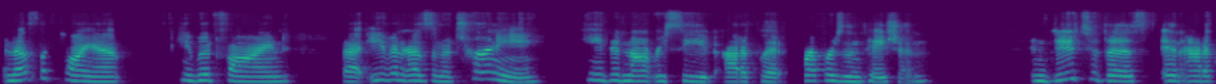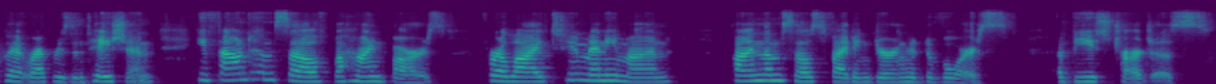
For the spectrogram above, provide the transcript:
And as the client, he would find that even as an attorney, he did not receive adequate representation. And due to this inadequate representation, he found himself behind bars for a lie too many men find themselves fighting during a divorce, abuse charges.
